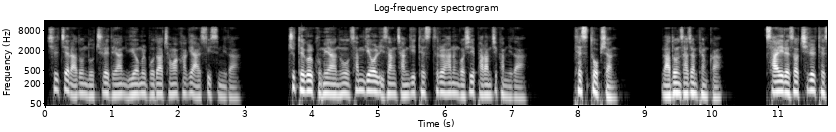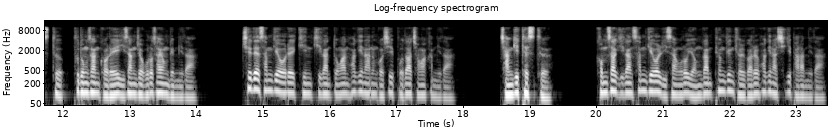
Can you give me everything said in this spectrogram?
실제 라돈 노출에 대한 위험을 보다 정확하게 알 수 있습니다. 주택을 구매한 후 3개월 이상 장기 테스트를 하는 것이 바람직합니다. 테스트 옵션. 라돈 사전평가. 4일에서 7일 테스트, 부동산 거래에 이상적으로 사용됩니다. 최대 3개월의 긴 기간 동안 확인하는 것이 보다 정확합니다. 장기 테스트. 검사 기간 3개월 이상으로 연간 평균 결과를 확인하시기 바랍니다.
